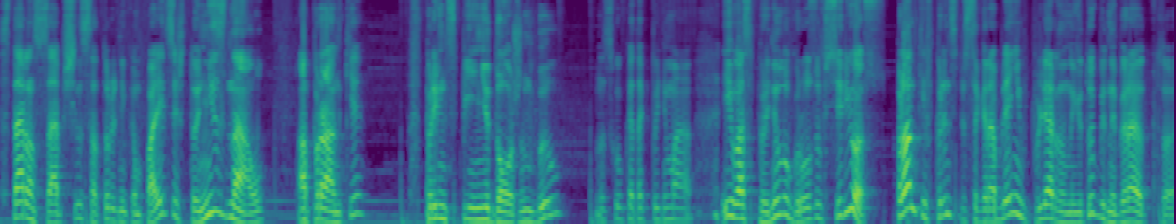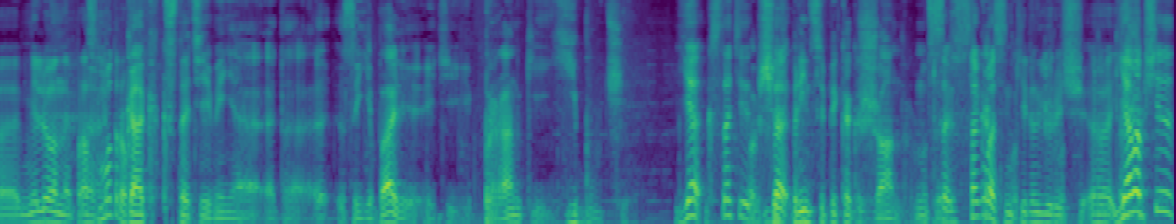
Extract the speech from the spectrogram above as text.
Старнс сообщил сотрудникам полиции, что не знал о пранке, в принципе и не должен был, насколько я так понимаю, и воспринял угрозу всерьез. Пранки, в принципе, с ограблением популярны на Ютубе, набирают э, миллионы просмотров. Как, кстати, меня это э, заебали эти пранки ебучие. Я, кстати, Вообще, да, в принципе, как жанр. Ну, Со- есть, согласен, как вот- Кирилл Юрьевич. вот Э, это я вообще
